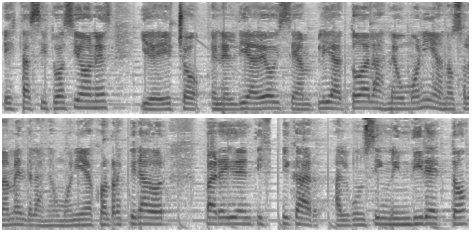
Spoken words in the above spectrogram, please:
estas situaciones y de hecho en el día de hoy se amplía todas las neumonías, no solamente las neumonías con respirador, para identificar algún signo indirecto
